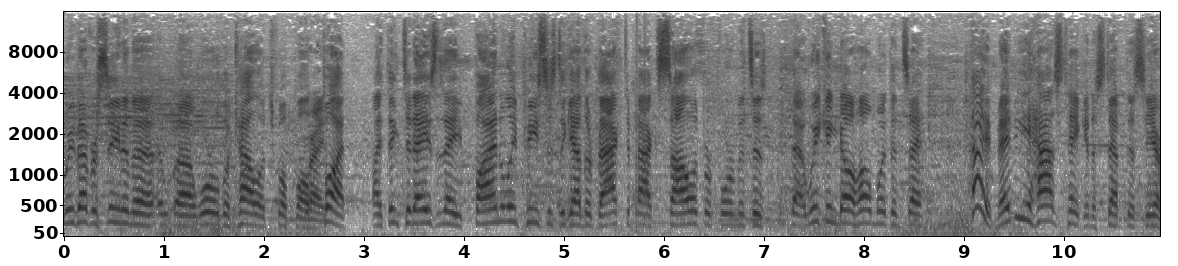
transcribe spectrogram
we've ever seen in the uh, world of college football. Right. But I think today's the day finally pieces together back-to-back solid performances that we can go home with and say. Hey, maybe he has taken a step this year.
